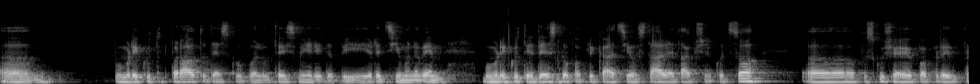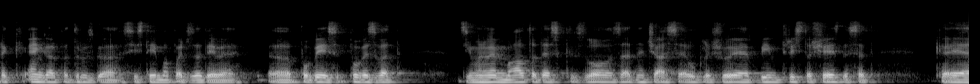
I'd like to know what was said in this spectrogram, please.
um, bom rekel, tudi prav to desko bolj v tej smeri, da bi recimo, ne vem, bom rekel, te desktop aplikacije ostale takšne, kot so. Uh, poskušajo pa pre, prek enega ali pa drugega sistema pač zadeve uh, povez, povezati. Recimo, ne vem, Autodesk zelo zadnje čase oglašuje BIM 360, ki je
